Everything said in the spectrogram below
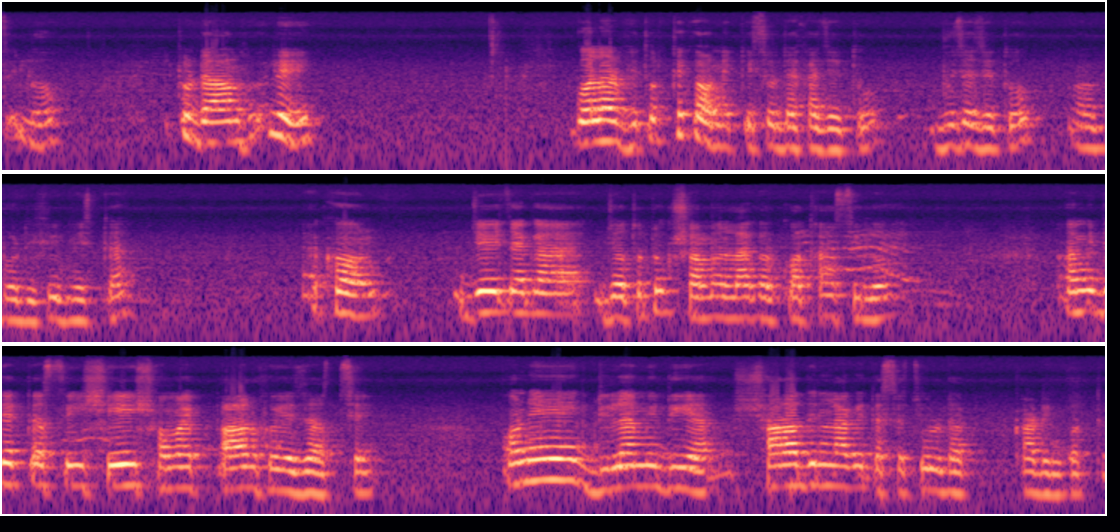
ছিল, একটু ডাউন হলে গলার ভিতর থেকে অনেক কিছু দেখা যেত, বোঝা যেত আমার বডি ফিটনেসটা এখন যে জায়গায় যতটুকু সময় লাগার কথা ছিল, আমি দেখতেছি সেই সময় পার হয়ে যাচ্ছে। অনেক ডিলামি দিয়া সারাদিন লাগাইতেছে চুলটা কাটিং করতে।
